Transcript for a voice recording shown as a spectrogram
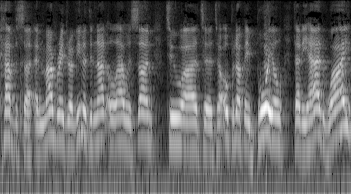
kavsa, and Marbre Ravina did not allow his son to, uh, to, to open up a boil that he had. Why?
